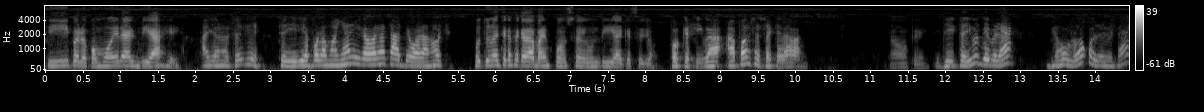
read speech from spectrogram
Sí, pero ¿cómo era el viaje? Ah, yo no sé si se iría por la mañana y llegaba a la tarde o a la noche. Pues tú no dices que se quedaba en Ponce un día y qué sé yo. Porque si iba a Ponce se quedaban. Ah, ok. Y te digo, de verdad, viejo loco, de verdad.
